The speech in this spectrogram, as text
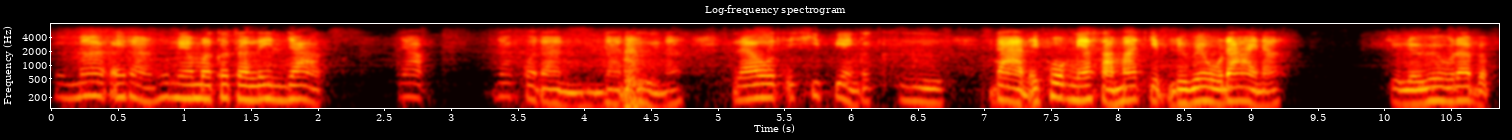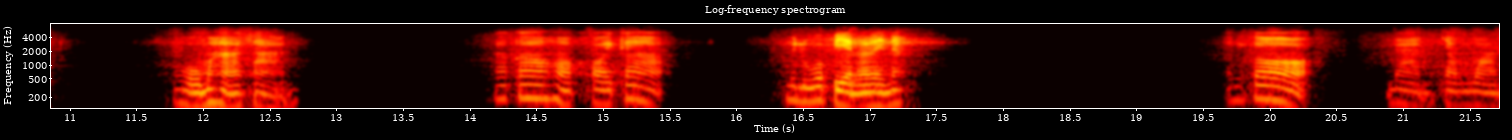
ส่วนมากไอ้ด่านพวกนี้มันก็จะเล่นยาก ยากยากกว่าด่านด่านอื่นนะ แล้วไอ้ที่เปลี่ยนก็คือด่านไอ้พวกเนี้ยสามารถเก็บเลเวลได้นะ เก็บเลเวลได้แบบโอ้โหมหาศาล แล้วก็หอคอยก็ ไม่รู้ว่าเปลี่ยนอะไรนะ อันนี้ก็ด่านจำวัน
